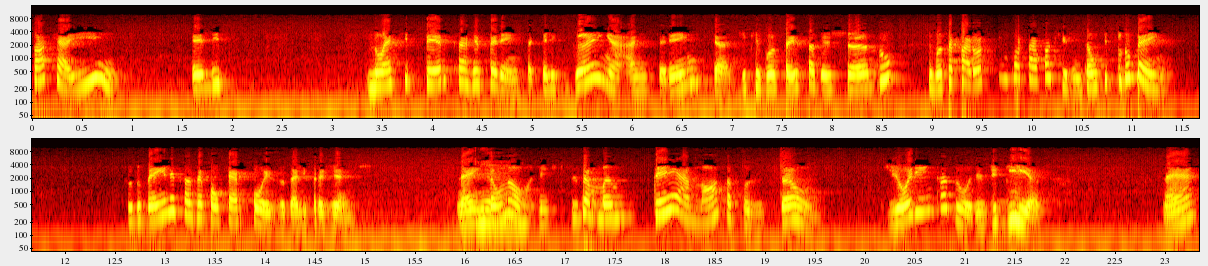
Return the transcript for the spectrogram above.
Só que aí ele não é que perca a referência, é que ele ganha a referência de que você está deixando, que você parou de se importar com aquilo. Então que tudo bem. Tudo bem ele fazer qualquer coisa dali para diante. Né? Então É. não, a gente precisa manter a nossa posição de orientadores, de guias. Né?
